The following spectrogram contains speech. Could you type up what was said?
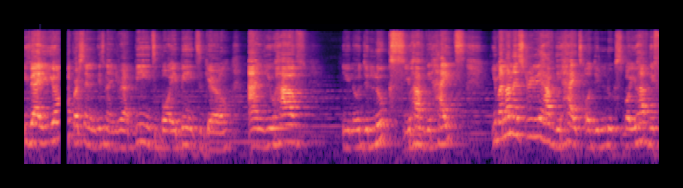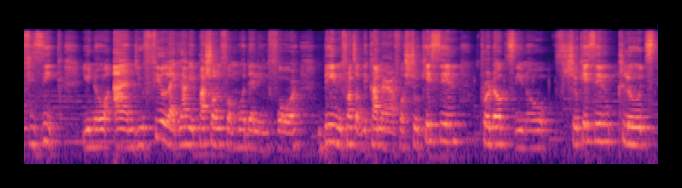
if you're a young person in this Nigeria, be it boy, be it girl, and you have, you know, the looks, you have the height, you might not necessarily have the height or the looks, but you have the physique, you know, and you feel like you have a passion for modeling, for being in front of the camera, for showcasing products, you know, showcasing clothes,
